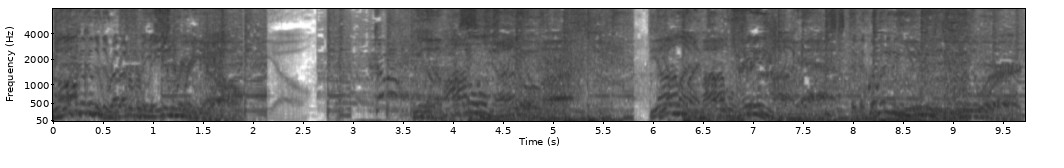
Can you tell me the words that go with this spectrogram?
Welcome to Reformation Radio with Apostle John Ova, the online Bible training podcast equipping you to do the Word.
